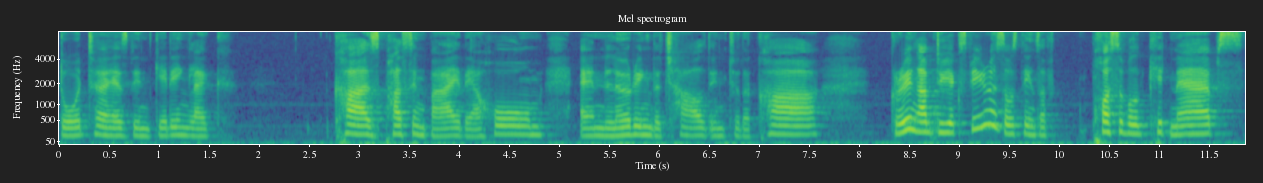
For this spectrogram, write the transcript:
daughter has been getting like cars passing by their home and luring the child into the car. Growing up, do you experience those things of possible kidnaps?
